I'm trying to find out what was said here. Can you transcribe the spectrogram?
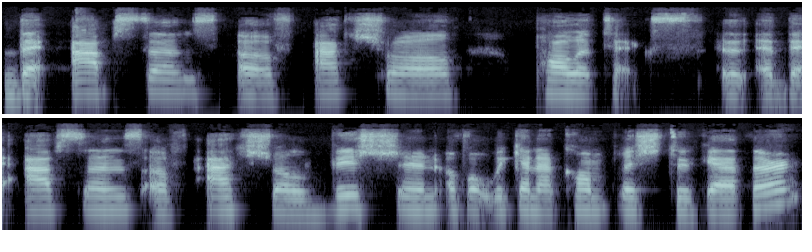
the absence of actual politics, uh, the absence of actual vision of what we can accomplish together,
